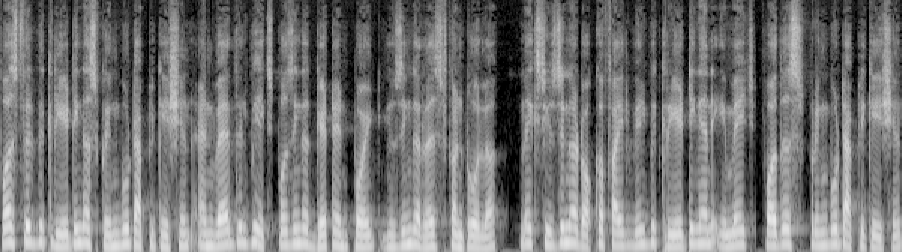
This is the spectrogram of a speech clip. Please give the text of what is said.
First, we'll be creating a Spring Boot application and where we'll be exposing a GET endpoint using a REST controller. Next, using a Docker file, we'll be creating an image for the Spring Boot application.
